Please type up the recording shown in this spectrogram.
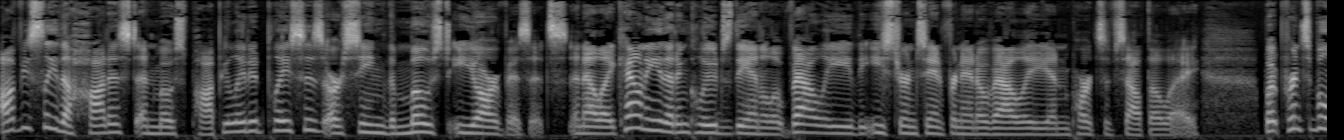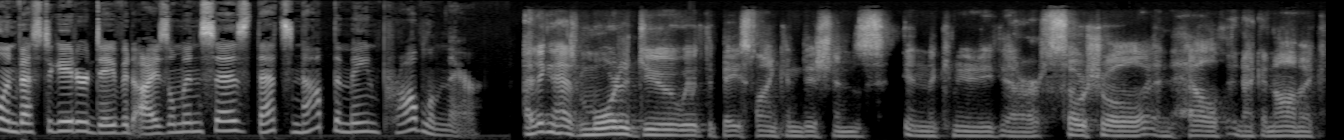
Obviously, the hottest and most populated places are seeing the most ER visits. In LA County, that includes the Antelope Valley, the eastern San Fernando Valley, and parts of South LA. But principal investigator David Eisenman says that's not the main problem there. I think it has more to do with the baseline conditions in the community that are social and health and economic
